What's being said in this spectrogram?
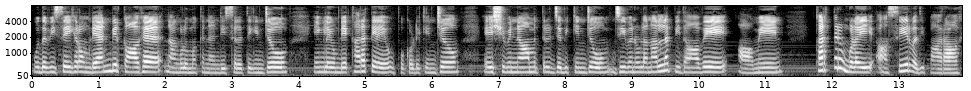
உதவி செய்கிறோம். உடைய அன்பிற்காக நாங்கள் உமக்கு நன்றி செலுத்துகின்றோம். எங்களை உடைய கரத்திலே ஒப்பு கொடுக்கின்றோம் இயேசுவின் நாமத்தில் ஜெபிக்கின்றோம். ஜீவனுள்ள நல்ல பிதாவே ஆமேன். கர்த்தர் உங்களை ஆசீர்வதிப்பாராக.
